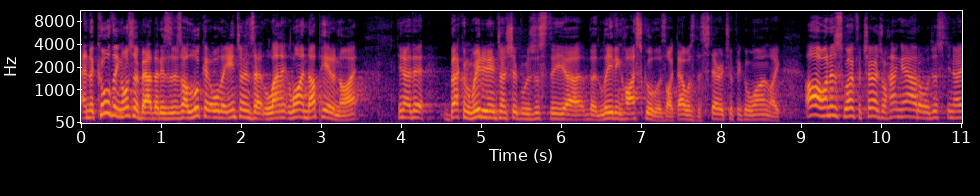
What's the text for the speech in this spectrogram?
And the cool thing also about that is, as I look at all the interns that lined up here tonight, you know, back when we did internship, it was just the, uh, the leaving high schoolers. Like, that was the stereotypical one. Like, oh, I want to just go for church or hang out or just, you know,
